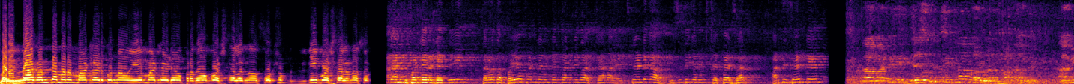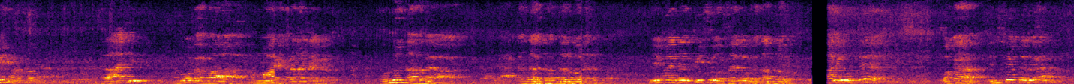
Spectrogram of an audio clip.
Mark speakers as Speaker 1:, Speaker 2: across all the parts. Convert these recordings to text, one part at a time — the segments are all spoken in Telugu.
Speaker 1: మరి ఇందాకంతా మనం మాట్లాడుకున్నాం ఏం మాట్లాడాం? ప్రథమ పోషకాలన్నో సూక్ష్మ ద్వితీయ పోషకాలన్నో సూక్ష్మ
Speaker 2: ఆర్గానిక్ ఫర్టిలైజర్ తర్వాత బయో ఫర్టిలైజర్ దాని మీద చాలా ఎక్సలెంట్గా విశదీకరించి చెప్పారు sir. At the same time
Speaker 3: కాబట్టి జస్ట్ చిన్న పనులు అనమాట అవి. రాజీ ఒక మా మా ఎక్కడంటే అక్కడ. ఉండుతారు గందరగోళం ఏమైతే తీసి ఒకసారి ఒక దాంట్లో ఉంటే ఒక ఇన్స్పెక్టర్గా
